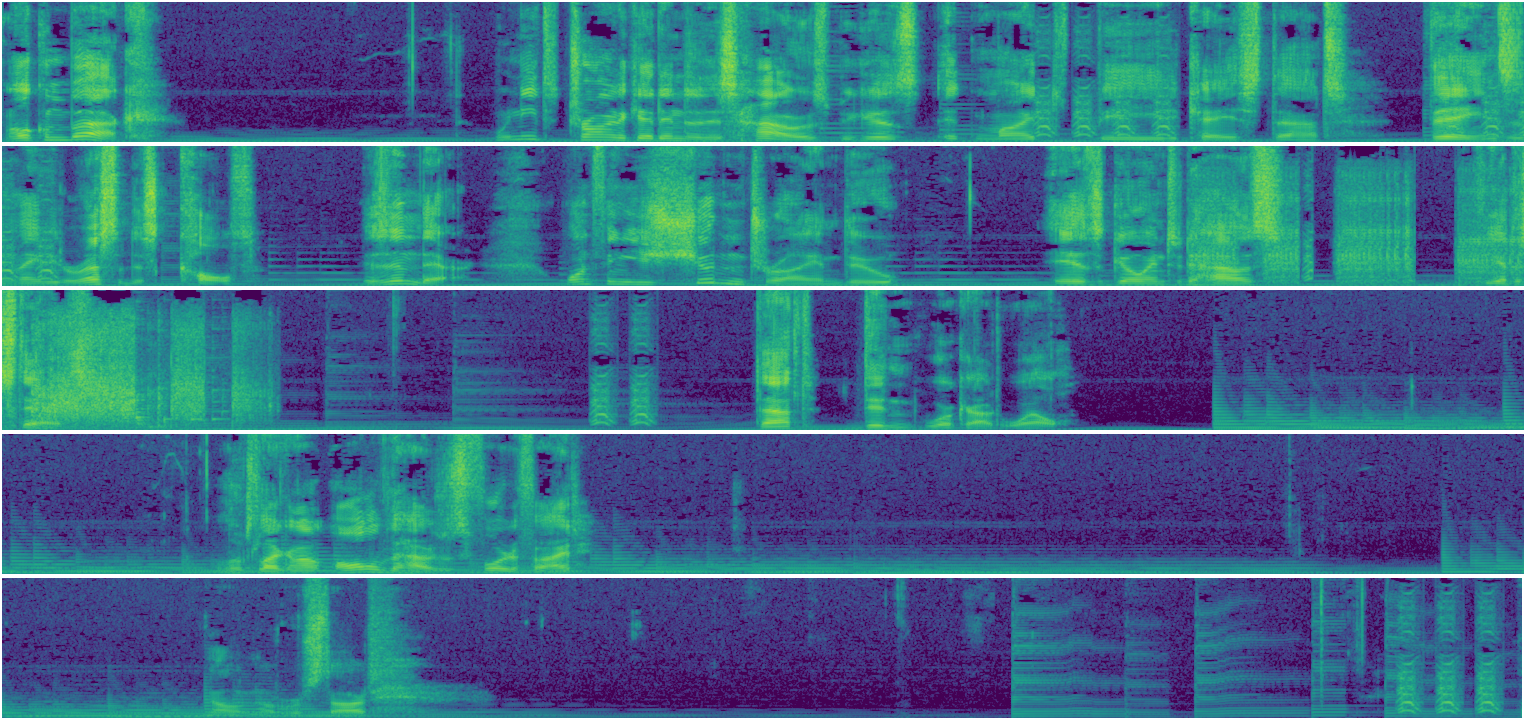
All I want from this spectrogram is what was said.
welcome back. We need to try to get into this house because it might be the case that Bains and maybe the rest of this cult is in there. One thing you shouldn't try and do is go into the house via the stairs. That didn't work out well. Looks like not all of the house is fortified. Not.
